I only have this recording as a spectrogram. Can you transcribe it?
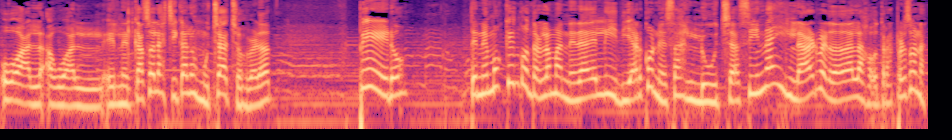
O, al, o al, en el caso de las chicas, los muchachos, ¿verdad? Pero tenemos que encontrar la manera de lidiar con esas luchas sin aislar, ¿verdad?, a las otras personas.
